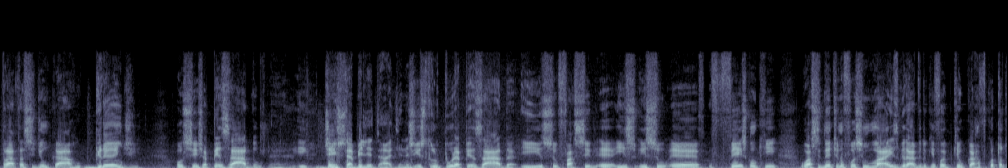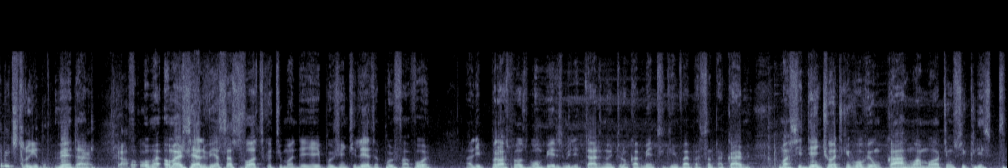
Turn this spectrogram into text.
trata-se de um carro grande ou seja, pesado. É. E de, estabilidade, né? De estrutura pesada e isso facil, é, isso, isso é, fez com que o acidente não fosse mais grave do que foi, porque o carro ficou totalmente destruído. Verdade. É, ficou... ô, ô, Marcelo, vê essas fotos que eu te mandei aí, por gentileza, por favor. Ali próximo aos bombeiros militares, no entroncamento de quem vai para Santa Carmen, um acidente ontem que envolveu um carro, uma moto e um ciclista.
